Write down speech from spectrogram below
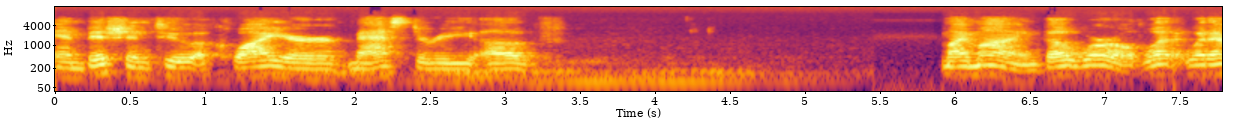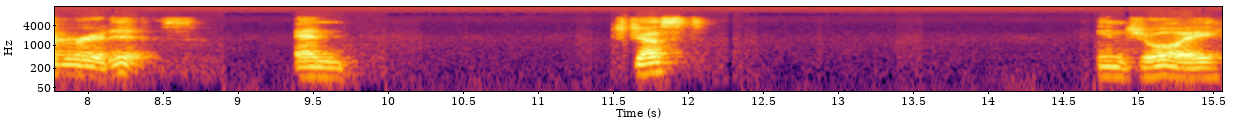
ambition to acquire mastery of my mind the world what whatever it is and just enjoy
